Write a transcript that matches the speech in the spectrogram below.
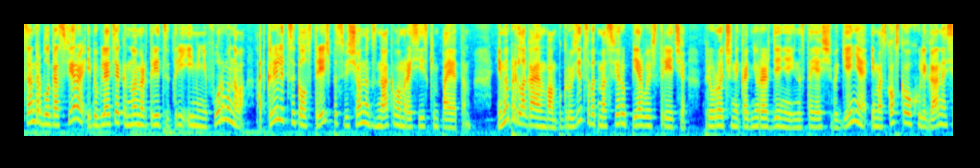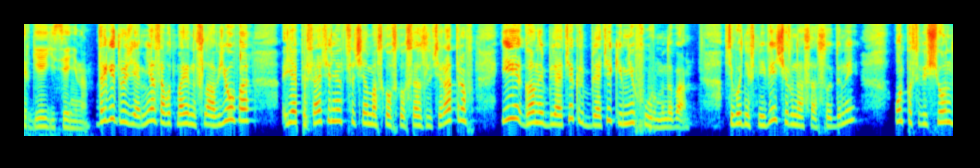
Центр Благосфера и библиотека номер 33 имени Фурманова открыли цикл встреч, посвященных знаковым российским поэтам. И мы предлагаем вам погрузиться в атмосферу первой встречи, приуроченной ко дню рождения и настоящего гения, и московского хулигана Сергея Есенина. Дорогие друзья, меня зовут Марина Славьева. Я писательница, член Московского союза литераторов и главный библиотекарь библиотеки имени Фурманова. Сегодняшний вечер у нас особенный. Он посвящен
